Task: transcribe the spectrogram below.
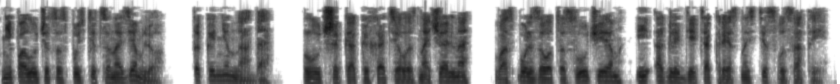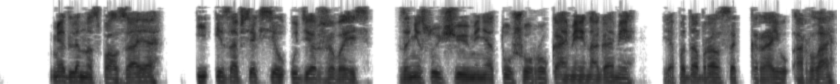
Не получится спуститься на землю? Так и не надо. Лучше, как и хотел изначально, воспользоваться случаем и оглядеть окрестности с высоты. Медленно сползая и изо всех сил удерживаясь за несущую меня тушу руками и ногами, я подобрался к краю орла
